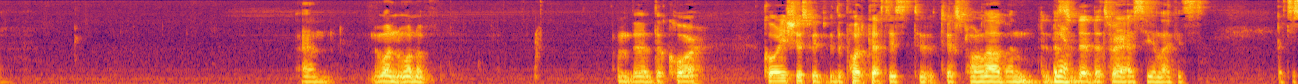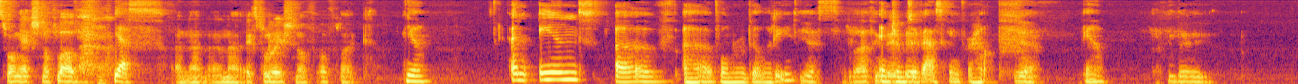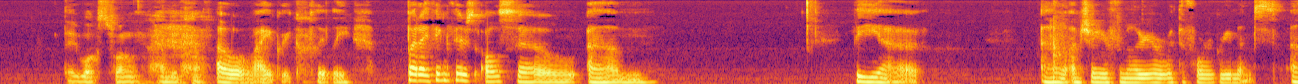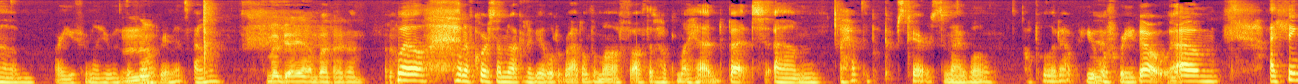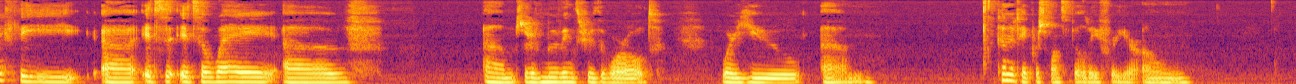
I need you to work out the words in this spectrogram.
and one one of the the core core issues with, with the podcast is to, to explore love, and that's Yeah. that, that's where I see like it's that's a strong action of love, Yes. and an and uh, exploration of, of like Yeah. And and of uh, vulnerability yes, I think in they, terms they- of asking for help. yeah, Yeah. I think they they walk strongly hand in hand. Oh, I agree completely. But I think there's also um, the. Uh, uh, I'm sure you're familiar with the four agreements. Um, are you familiar with the No. four agreements? Oh. Maybe I am, but I don't. Well, and of course, I'm not going to be able to rattle them off off the top of my head, but um, I have the book upstairs, and I will. I'll pull it out for you Yeah. before you go. Um, I think the uh, it's it's a way of um, sort of moving through the world where you um, kind of take responsibility for your own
